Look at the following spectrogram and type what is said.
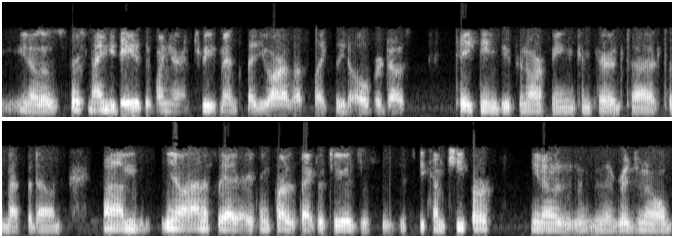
you know those first 90 days of when you're in treatment that you are less likely to overdose taking buprenorphine compared to, to methadone. Um, you know, honestly, I, I think part of the factor too is just it's become cheaper. You know, the, the original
